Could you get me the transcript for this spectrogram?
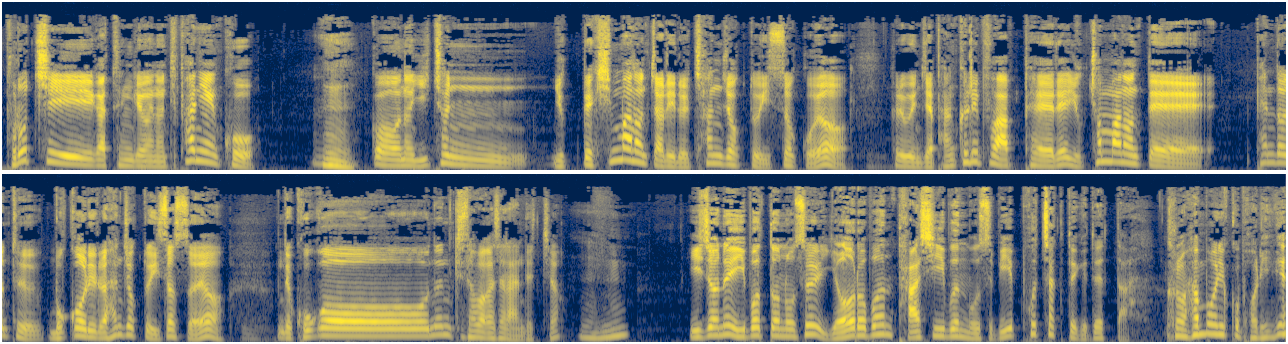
브로치 같은 경우는 티파니 앤코 음. 거는 2,610만 원짜리를 찬 적도 있었고요. 그리고 이제 반클리프 아펠에 6천만 원대 펜던트 목걸이를 한 적도 있었어요. 근데 그거는 기사화가 잘 안 됐죠. 음. 이전에 입었던 옷을 여러 번 다시 입은 모습이 포착되기도 했다. 그럼 한 번 입고 버리냐?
